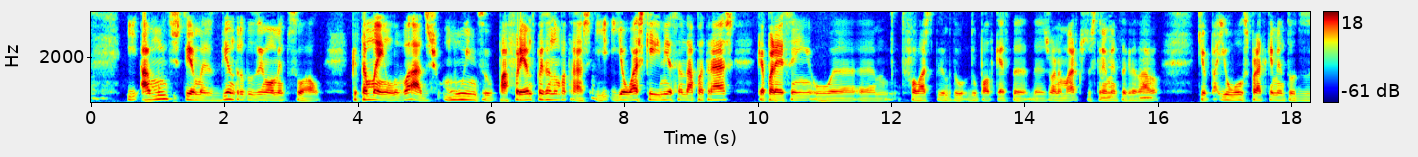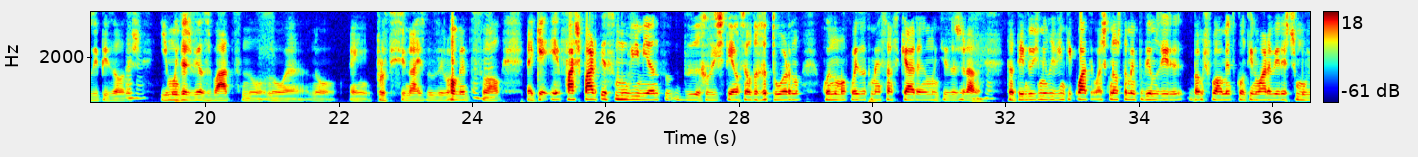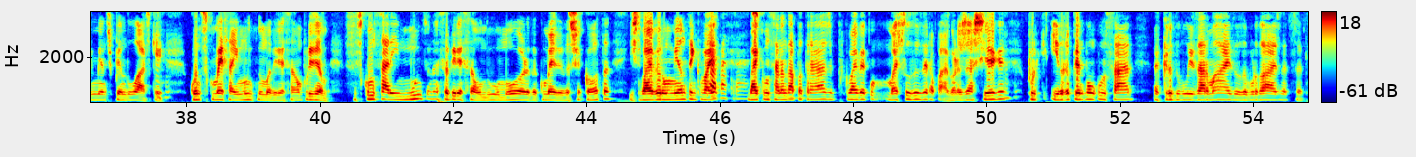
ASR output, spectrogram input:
E há muitos temas dentro do desenvolvimento pessoal que também levados muito para a frente, depois andam para trás. E, e eu acho que é aí nesse andar para trás que aparecem o... ah, um, tu falaste, por exemplo, do, do podcast da, da Joana Marcos, do Extremamente Desagradável, que eu, eu ouço praticamente todos os episódios e muitas vezes bate no, no, ah, no- em profissionais do desenvolvimento pessoal, né, que é- é- faz parte desse movimento de resistência ou de retorno quando uma coisa começa a ficar ah, muito exagerada. Portanto, em 2024 eu acho que nós também podemos ir, vamos provavelmente continuar a ver estes movimentos pendulares, que é quando se começa a ir muito numa direção, por exemplo, se se começar a ir muito nessa direção do humor, da comédia, da chacota, isto vai haver um momento em que vai, Vai vai começar a andar para trás, porque vai haver mais pessoas a dizer, opá, agora já chega, porque, e de repente vão começar a credibilizar mais as abordagens, etc.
